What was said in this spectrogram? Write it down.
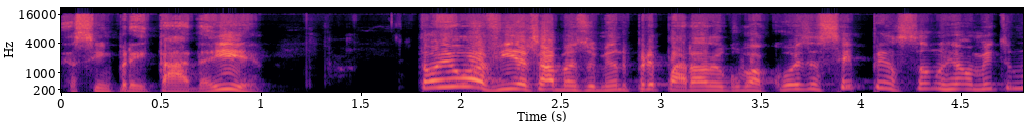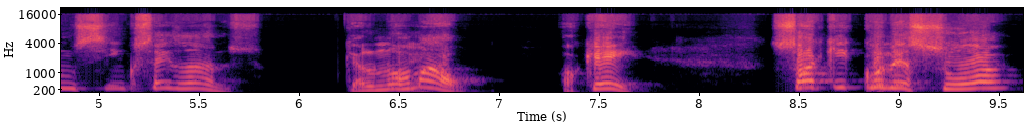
nessa empreitada aí. Então eu havia já mais ou menos preparado alguma coisa, sempre pensando realmente nos 5, 6 anos, que era o normal, Sim. ok? Só que começou,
